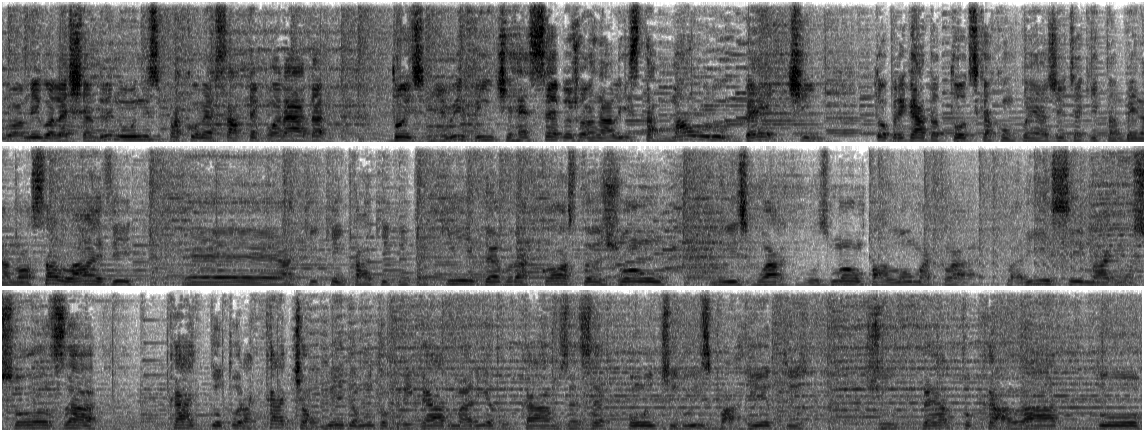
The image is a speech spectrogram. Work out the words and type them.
Meu amigo Alexandre Nunes, para começar a temporada 2020, recebe o jornalista Mauro Betti muito obrigado a todos que acompanham a gente aqui também na nossa live. É, aqui quem está aqui, quem está aqui, Débora Costa, João Luiz Buarque Guzmão, Paloma Clarice, Magna Souza, doutora Cátia Almeida, muito obrigado, Maria do Carmo, Zezé Ponte, Luiz Barreto, Gilberto Calado,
